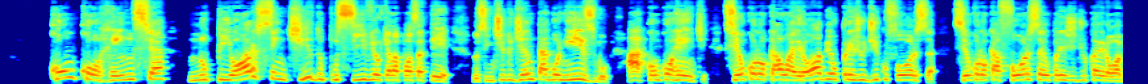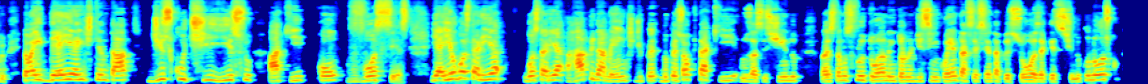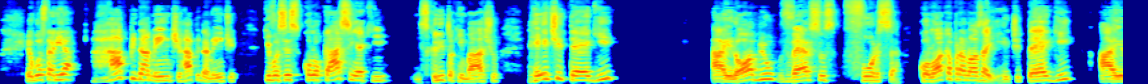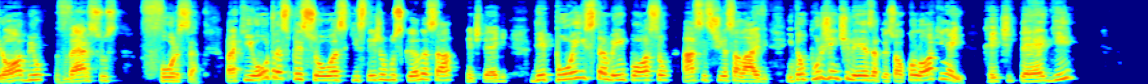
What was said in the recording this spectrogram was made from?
concorrência no pior sentido possível que ela possa ter, no sentido de antagonismo. Ah, concorrente. Se eu colocar o aeróbio, eu prejudico força. Se eu colocar força, eu prejudico o aeróbio. Então a ideia é a gente tentar discutir isso aqui com vocês. E aí eu gostaria gostaria rapidamente de, do pessoal que está aqui nos assistindo, nós estamos flutuando em torno de 50 a 60 pessoas aqui assistindo conosco. Eu gostaria rapidamente, rapidamente, que vocês colocassem aqui, escrito aqui embaixo, hashtag aeróbio versus força. Coloca para nós aí, hashtag aeróbio versus força para que outras pessoas que estejam buscando essa hashtag depois também possam assistir essa live. Então, por gentileza, pessoal, coloquem aí hashtag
